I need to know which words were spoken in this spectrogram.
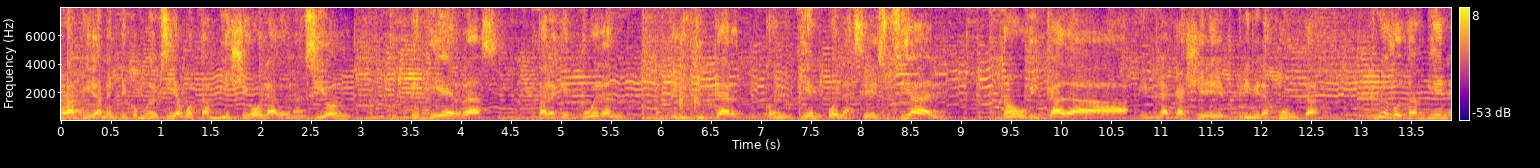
rápidamente, como decíamos, también llegó la donación de tierras para que puedan edificar con el tiempo la sede social, ¿no? ubicada en la calle Primera Junta. Luego también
